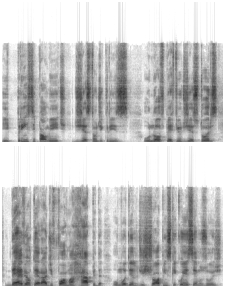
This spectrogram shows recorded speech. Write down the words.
e principalmente de gestão de crises. O novo perfil de gestores deve alterar de forma rápida o modelo de shoppings que conhecemos hoje.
